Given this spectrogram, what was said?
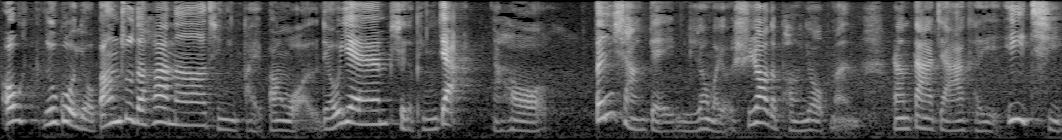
哦，如果有帮助的话呢，请你可以帮我留言，写个评价，然后分享给你认为有需要的朋友们，让大家可以一起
